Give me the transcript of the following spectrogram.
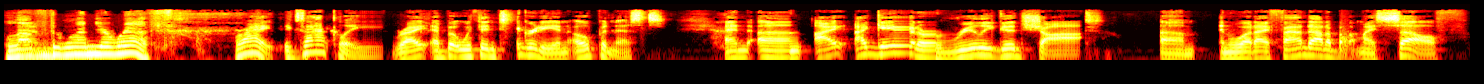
Love the one you're with. Right, exactly. Right. But with integrity and openness. And um, I, I gave it a really good shot. Um, and what I found out about myself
